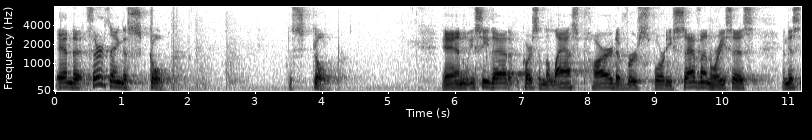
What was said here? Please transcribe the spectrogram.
And the third thing, the scope. The scope. And we see that, of course, in the last part of verse 47, where he says, And this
